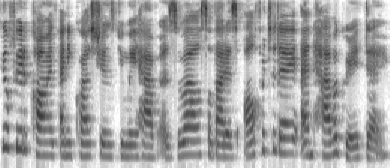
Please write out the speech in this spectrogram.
Feel free to comment any questions you may have as well. So that is all for today and have a great day.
